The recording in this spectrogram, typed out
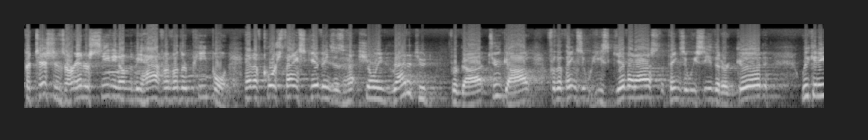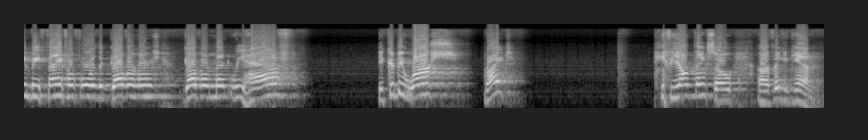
Petitions are interceding on the behalf of other people. And of course, thanksgivings is showing gratitude for God, to God, for the things that He's given us, the things that we see that are good. We can even be thankful for the governors, government we have. It could be worse, right? If you don't think so, uh, think again.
